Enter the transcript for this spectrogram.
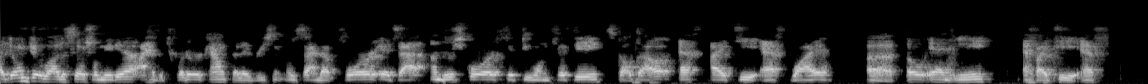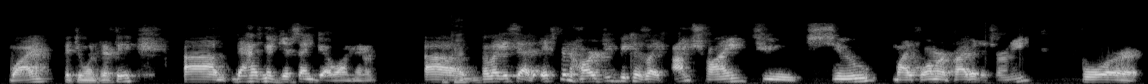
I don't do a lot of social media. I have a Twitter account that I recently signed up for. It's at underscore 5150, spelled out F I T F Y uh, O N E F I T F Y 5150. Um, that has my GiveSendGo on there. Um, okay. But like I said, it's been hard, dude, because like I'm trying to sue my former private attorney for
